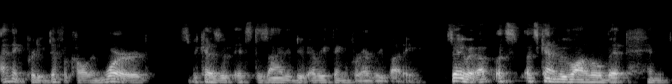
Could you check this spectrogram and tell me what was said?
I think, pretty difficult in Word. It's because it's designed to do everything for everybody. So anyway, uh, let's let's kind of move on a little bit and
